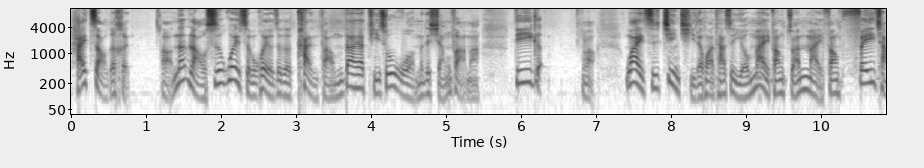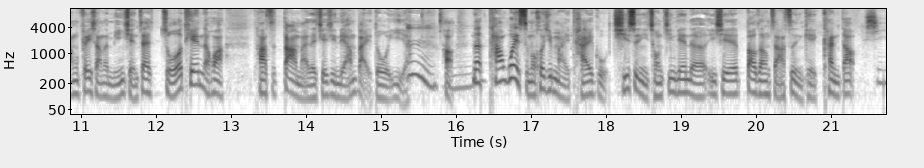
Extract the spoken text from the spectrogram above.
还早得很。好，那老师为什么会有这个看法？我们当然要提出我们的想法嘛。第一个，好，外资近期的话，它是由卖方转买方，非常非常的明显。在昨天的话，它是大买了接近两百多亿啊。嗯。好，那他为什么会去买台股？其实你从今天的一些报章杂志，你可以看到，是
